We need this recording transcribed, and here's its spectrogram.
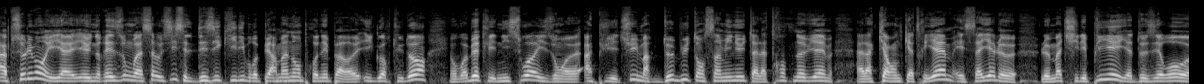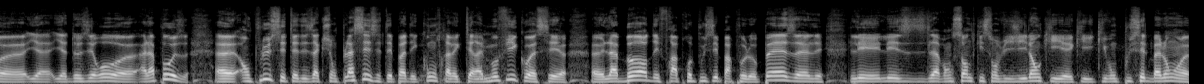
Absolument, il y, a, une raison à ça aussi, c'est le déséquilibre permanent prôné par euh, Igor Tudor. Et on voit bien que les Niçois, ils ont euh, appuyé dessus, ils marquent deux buts en 5 minutes à la 39e, à la 44e, et ça y est, le, le match il est plié. Il y a 2-0, il y a, 2-0 à la pause. en plus, c'était des actions placées, c'était pas des contres avec Terrell Moffi, quoi c'est euh, la borde, des frappes repoussées par Paul Lopez, euh, les, les, avancantes qui sont vigilants, qui, qui, qui, vont pousser le ballon euh,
